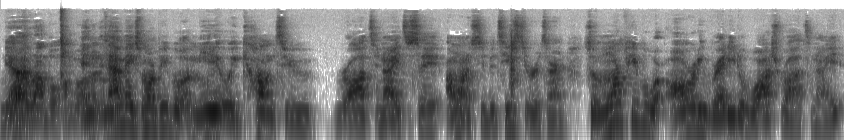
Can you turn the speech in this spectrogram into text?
yeah, Royal Rumble. I'm going. and, to and that makes more people immediately come to Raw tonight to say, "I want to see Batista return." So more people were already ready to watch Raw tonight.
